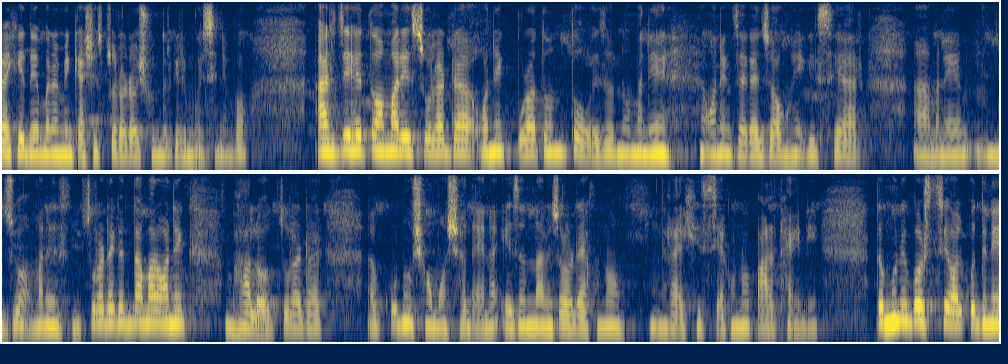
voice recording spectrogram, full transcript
রেখে দিয়ে এবার আমি গ্যাসের চোলাটাও সুন্দর করে মুছে নেব। আর যেহেতু আমার এই চোলাটা অনেক পুরাতন তো এই জন্য মানে অনেক জায়গায় জং হয়ে গেছে আর মানে মানে চুলাটা কিন্তু আমার অনেক ভালো। চুলাটা আহ, কোনো সমস্যা দেয় না। এই জন্য আমি চুলাটা এখনও রাখেছি এখনও পাল্টাইনি। তো মনে করছি অল্প দিনে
